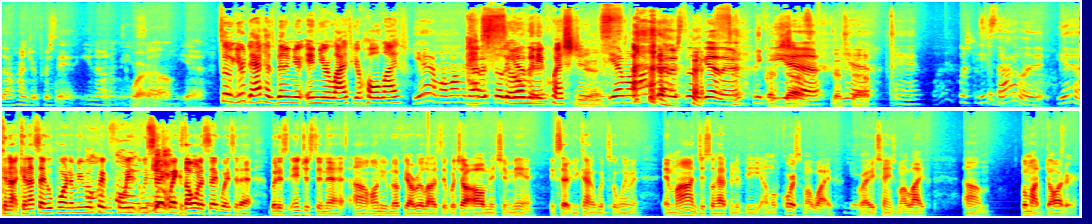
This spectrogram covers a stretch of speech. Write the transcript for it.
a hundred percent. You know what I mean? So yeah, So your dad has been in your in your life your whole life. yeah. My mom and dad are still so together. many questions. Yeah, my mom and dad are still together. That's yeah, dope. That's yeah. dope. And he's solid. Yeah. Can I can I say who pointed to me real quick before we, we segue? Yeah. Because I want to segue to that. But it's interesting that um, I don't even know if y'all realized it, but y'all all mentioned men, except you kind of went to women. And mine just so happened to be, um, of course, my wife. Right, it changed my life. Um, but my daughter,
